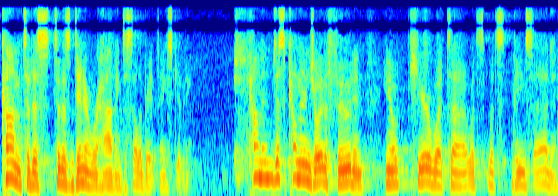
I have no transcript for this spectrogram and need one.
come to this, to this dinner we're having to celebrate Thanksgiving. Come and just come and enjoy the food and you know hear what, uh, what's, what's being said. And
